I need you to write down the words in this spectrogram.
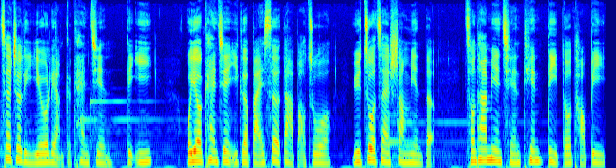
在这里也有两个看见：第一，我又看见一个白色大宝座与坐在上面的。从他面前，天地都逃避，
